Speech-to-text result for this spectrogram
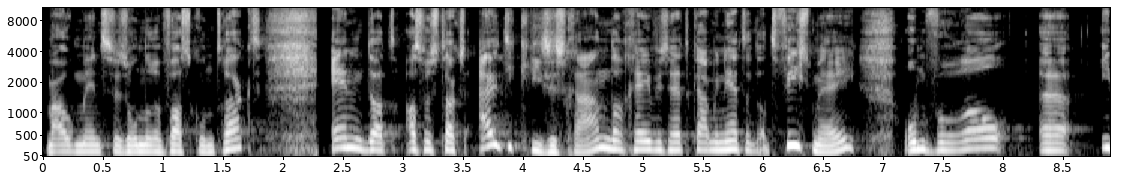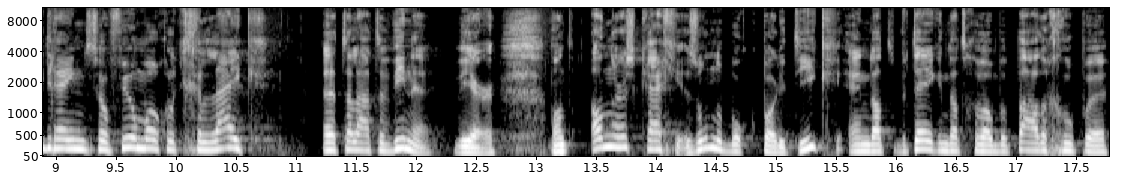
maar ook mensen zonder een vast contract. En dat als we straks uit die crisis gaan, dan geven ze het kabinet het advies mee om vooral uh, iedereen zoveel mogelijk gelijk eh, te laten winnen weer. Want anders krijg je zondebokpolitiek. En dat betekent dat gewoon bepaalde groepen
